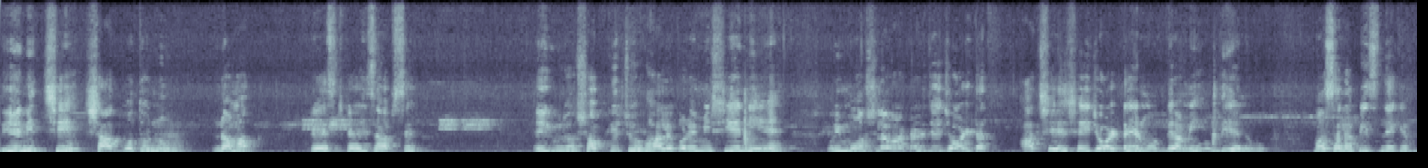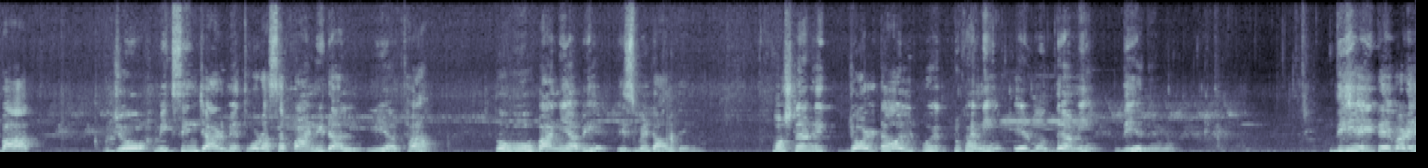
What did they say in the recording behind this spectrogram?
দিয়ে নিচ্ছি স্বাদ মতো নুন নমক টেস্ট কে হিসাব সে এইগুলো সব কিছু ভালো করে মিশিয়ে নিয়ে ওই মশলা বাটার যে জলটা আছে সেই জলটা এর মধ্যে আমি দিয়ে নেব मसाला पीसने के बाद जो मिक्सिंग जार में थोड़ा सा पानी डाल लिया था तो वो पानी अभी इसमें डाल देंगे মশলার এই জলটা অল্প একটুখানি এর মধ্যে আমি দিয়ে নেব। দিয়ে এইটা এবারে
